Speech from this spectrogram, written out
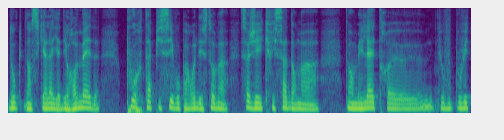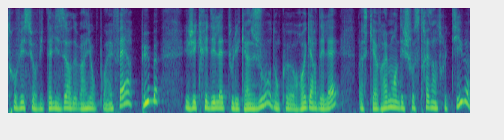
Donc dans ce cas-là, il y a des remèdes pour tapisser vos parois d'estomac. Ça, j'ai écrit ça dans ma dans mes lettres euh, que vous pouvez trouver sur vitaliseurdemarion.fr, pub. Et j'écris des lettres tous les 15 jours, donc euh, regardez-les, parce qu'il y a vraiment des choses très instructives.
